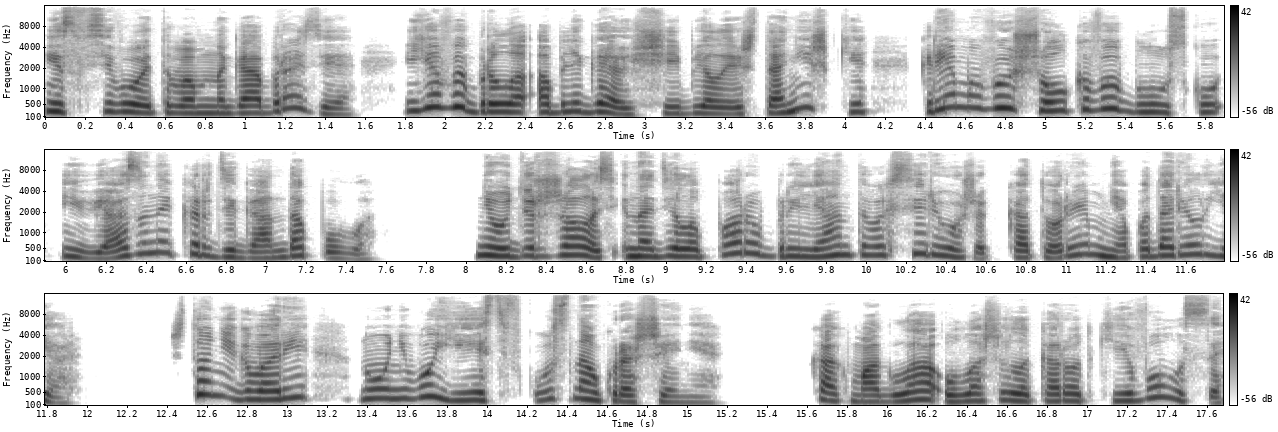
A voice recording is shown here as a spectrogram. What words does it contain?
Из всего этого многообразия я выбрала облегающие белые штанишки, кремовую шелковую блузку и вязаный кардиган до пола. Не удержалась и надела пару бриллиантовых сережек, которые мне подарил Яр. Что ни говори, но у него есть вкус на украшения. Как могла, уложила короткие волосы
